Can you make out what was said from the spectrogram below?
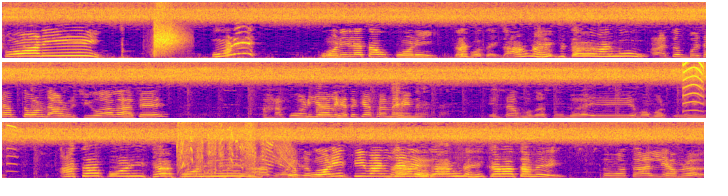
પોણી? પોણી? પોણી લેતા આવું પોણી. દારૂ નહીં પીતો ભાઈ હું આ તો બચાવ તો દારૂ આલે હતે. આ પોણી આલી હતે કેતા નહીં ને? એટલા મગજનું ગઈ હો ભરતું નહીં ને. આ તો પોણી છે પોણી. એ પોણી પીવાનું છે ને. દારૂ નહીં કરો તમે. તો હું તો આલી હમણાં.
